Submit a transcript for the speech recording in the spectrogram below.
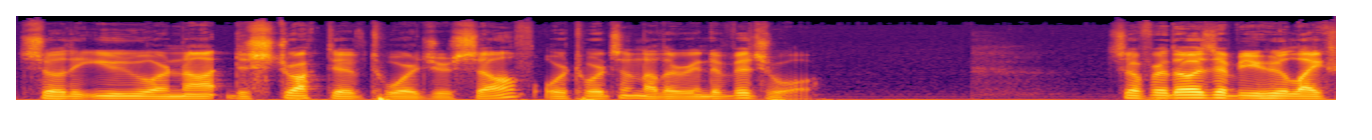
so that you are not destructive towards yourself or towards another individual. So, for those of you who like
